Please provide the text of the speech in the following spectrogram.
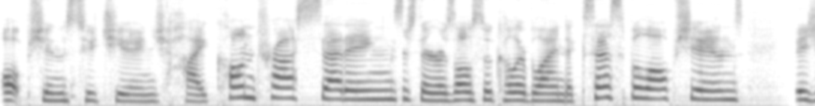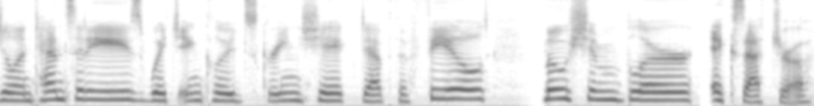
options to change high contrast settings. There is also colorblind accessible options, visual intensities, which include screen shake, depth of field, motion blur, etc.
